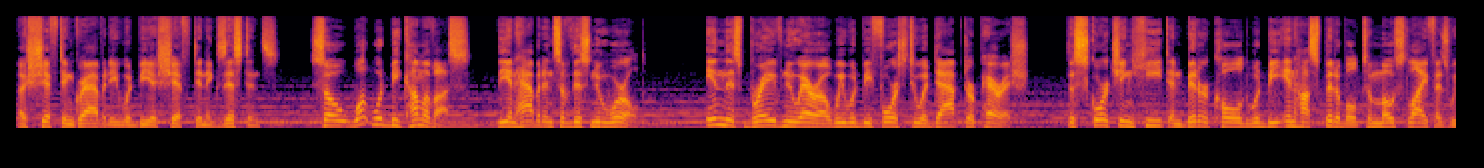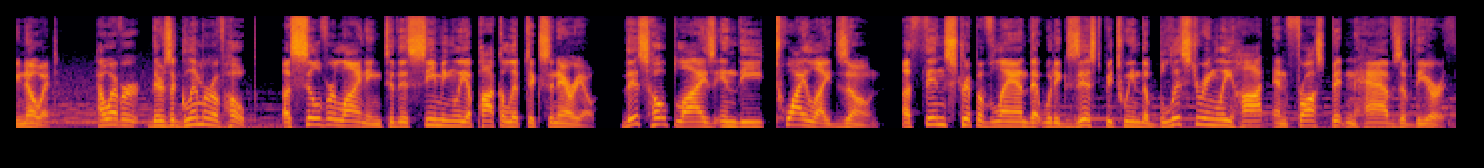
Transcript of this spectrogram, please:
A shift in gravity would be a shift in existence. So what would become of us, the inhabitants of this new world? In this brave new era we would be forced to adapt or perish. The scorching heat and bitter cold would be inhospitable to most life as we know it. However, there's a glimmer of hope, a silver lining to this seemingly apocalyptic scenario. This hope lies in the Twilight Zone, a thin strip of land that would exist between the blisteringly hot and frostbitten halves of the Earth.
